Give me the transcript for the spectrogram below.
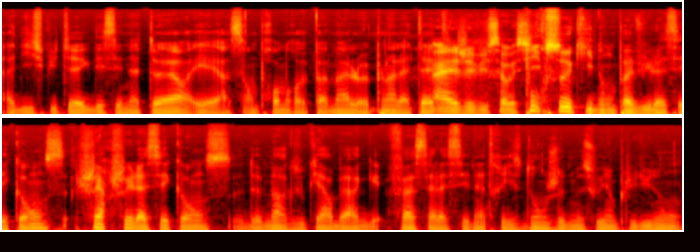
à discuter avec des sénateurs et à s'en prendre pas mal plein la tête. Ouais, j'ai vu ça aussi. Pour ceux qui n'ont pas vu la séquence, cherchez la séquence de Mark Zuckerberg face à la sénatrice dont je ne me souviens plus du nom,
